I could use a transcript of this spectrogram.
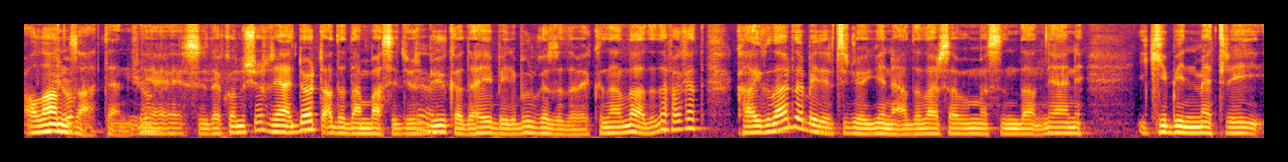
alan çok, zaten. Çok. E, siz de konuşuyoruz. Yani dört adadan bahsediyoruz. Evet. Büyükada, Heybeli, Burgazada ve Kınalıada'da fakat kaygılar da da belirtiliyor yine adalar savunmasından. Yani 2000 metreyi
